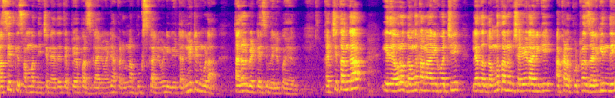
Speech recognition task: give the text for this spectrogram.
మసీద్కి సంబంధించిన ఏదైతే పేపర్స్ కానివ్వండి అక్కడ ఉన్న బుక్స్ కానివ్వండి వీటన్నిటిని కూడా తగలబెట్టేసి వెళ్ళిపోయారు. ఖచ్చితంగా ఇది ఎవరో దొంగతనానికి వచ్చి లేదా దొంగతనం చేయడానికి అక్కడ కుట్ర జరిగింది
